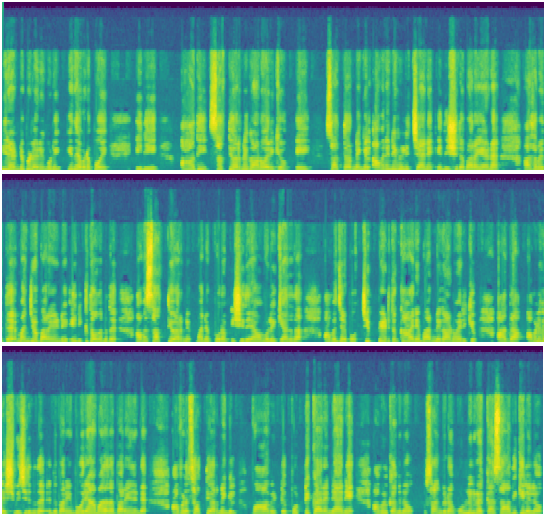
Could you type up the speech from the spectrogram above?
ഈ രണ്ട് പിള്ളേരും കൂടി ഇത് എവിടെ പോയി? ഇനി ആദി സത്യം അറിഞ്ഞ് കാണുമായിരിക്കോ? ഏ സത്യം അറിഞ്ഞെങ്കിൽ അവൻ എന്നെ വിളിച്ചാനെ എന്ന് ഇഷിത പറയാണ്. ആ സമയത്ത് മഞ്ജു പറയണ്ട് എനിക്ക് തോന്നുന്നത് അവൻ സത്യം പറഞ്ഞു മനഃപൂർവം ഇഷിതനെ അവൻ വിളിക്കാത്തതാ. അവൻ ചിലപ്പോ ചിപ്പി എടുത്തും കാര്യം പറഞ്ഞു കാണുമായിരിക്കും. അതാ അവൾ വിഷമിച്ചിരുന്നത് എന്ന് പറയുമ്പോൾ രാമനാഥ പറയുന്നുണ്ട്. അവൾ സത്യം അറിഞ്ഞെങ്കിൽ വാ വിട്ട് പൊട്ടിക്കരഞ്ഞാനേ. അവൾക്ക് അങ്ങനെ സങ്കടം ഉള്ളിൽ വെക്കാൻ സാധിക്കില്ലല്ലോ.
